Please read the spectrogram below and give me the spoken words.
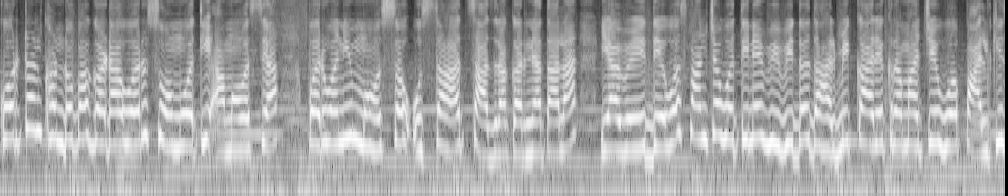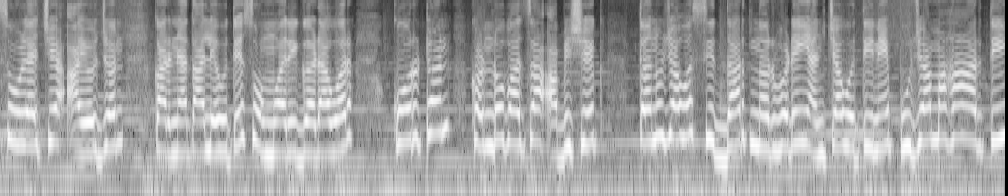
कोरठण खंडोबा गडावर सोमवती अमावस्या पर्वणी महोत्सव उत्साहात साजरा करण्यात आला. यावेळी देवस्थानच्या वतीने विविध धार्मिक कार्यक्रमाचे व पालखी सोहळ्याचे आयोजन करण्यात आले होते. सोमवारी गडावर कोरठण खंडोबाचा अभिषेक तनुजा व सिद्धार्थ नरवडे यांच्या वतीने पूजा महाआरती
